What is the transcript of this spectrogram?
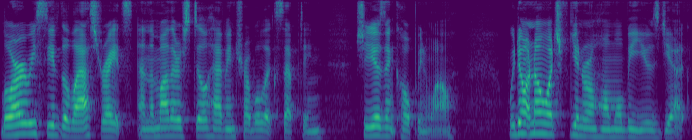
Laura received the last rites, and the mother is still having trouble accepting. She isn't coping well. We don't know which funeral home will be used yet.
